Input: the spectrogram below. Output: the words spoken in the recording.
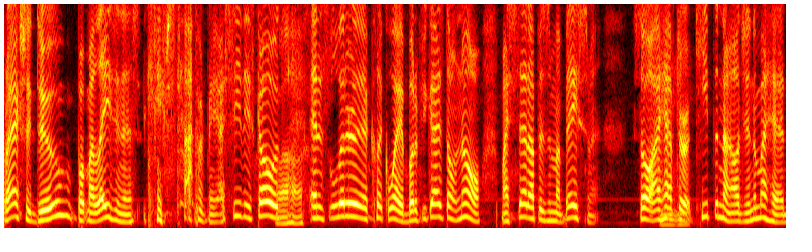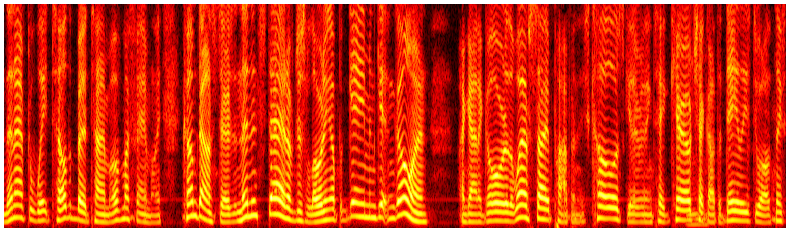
but I actually do. But my laziness keeps stopping me. I see these codes, Uh-huh. and it's literally a click away. But if you guys don't know, my setup is in my basement. So I have to keep the knowledge into my head, then I have to wait till the bedtime of my family, come downstairs, and then instead of just loading up a game and getting going, I gotta go over to the website, pop in these codes, get everything taken care of, check out the dailies, do all the things.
